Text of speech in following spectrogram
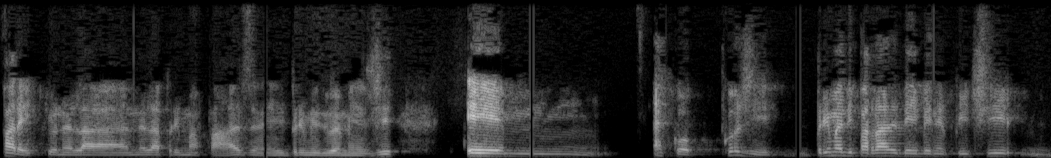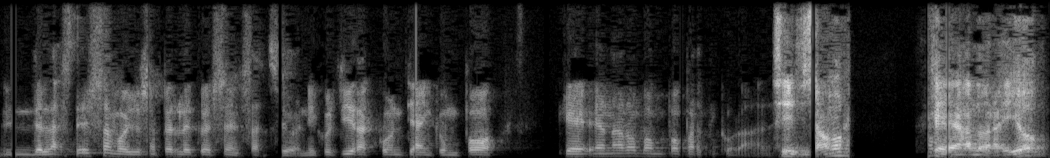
parecchio nella, nella, prima fase, nei primi due mesi, e mh, ecco, così, prima di parlare dei benefici della stessa, voglio sapere le tue sensazioni, così racconti anche un po' che è una roba un po' particolare. Sì, diciamo che allora io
